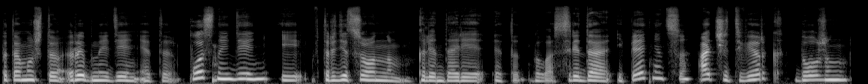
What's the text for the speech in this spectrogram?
Потому что рыбный день — это постный день, и в традиционном календаре это была среда и пятница, а четверг должен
